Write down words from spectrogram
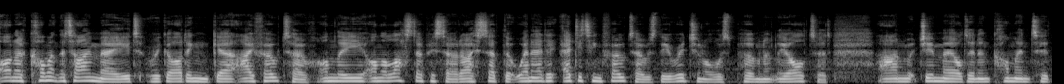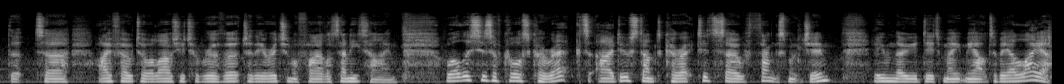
on a comment that I made regarding uh, iPhoto. On the on the last episode, I said that when edi- editing photos, the original was permanently altered, and Jim mailed in and commented that uh, iPhoto allows you to revert to the original file at any time. Well, this is of course correct. I do stand corrected, so thanks, McJim, even though you did make me out to be a liar.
